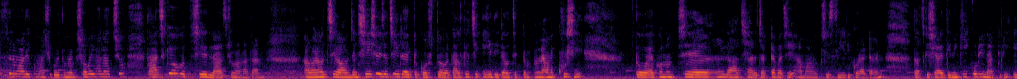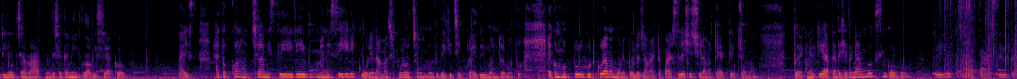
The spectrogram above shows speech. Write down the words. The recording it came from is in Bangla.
আসসালামু আলাইকুম, আশা করি তোমরা সবাই ভালো আছো। তো আজকেও হচ্ছে লাস্ট রমাদান। আমার হচ্ছে রমজান শেষ হয়ে যাচ্ছে, এটা একটা কষ্ট। আবার কালকে হচ্ছে ঈদ, এটা হচ্ছে একটা মানে অনেক খুশি। তো এখন হচ্ছে রাত সাড়ে চারটা বাজে, আমার হচ্ছে সিঁড়ি করা ডান। তো আজকে সারাদিনে কী করি, না করি, এটাই হচ্ছে আমার, আপনাদের সাথে আমি এই ব্লগে শেয়ার করব। গাইস, এতক্ষণ হচ্ছে আমি সেহরি মানে সেহরি করে নামাজ পড়ে হচ্ছে আমি মুভি দেখেছি প্রায় দুই ঘণ্টার মতো। এখন হুট হুট করে আমার মনে পড়ল যে আমার একটা পার্সেল এসেছিল আমার ক্যাটদের জন্য। তো এখন ওইটি আপনাদের সাথে আমি আনবক্সিং করব। এই হচ্ছে আমার পার্সেলটা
